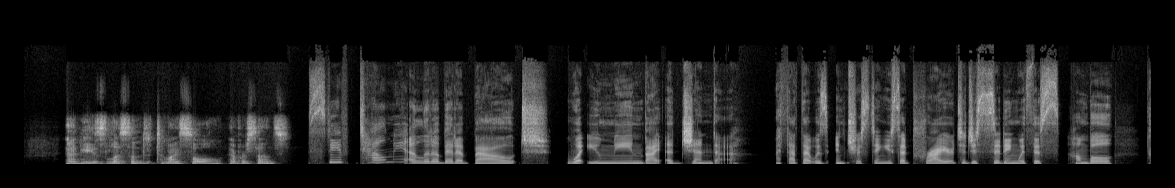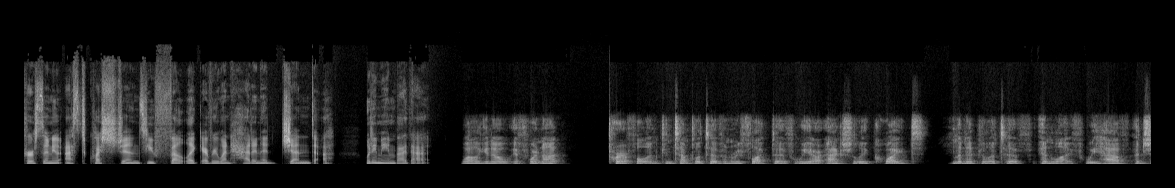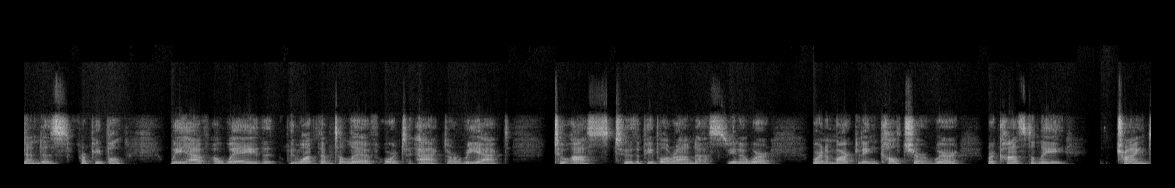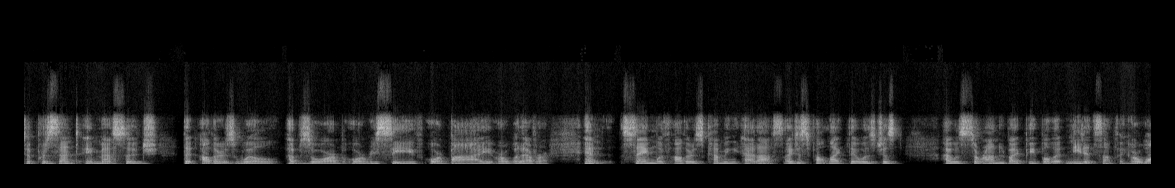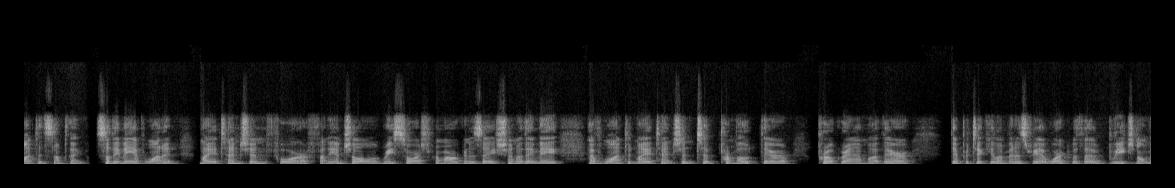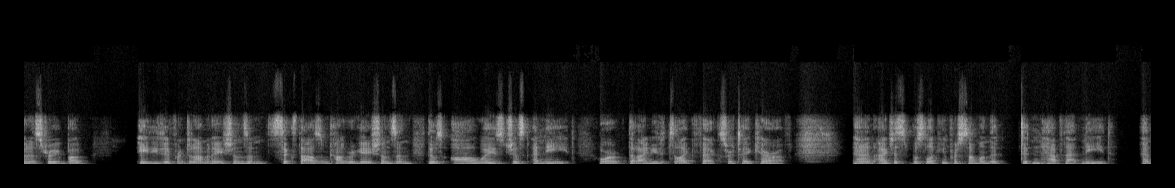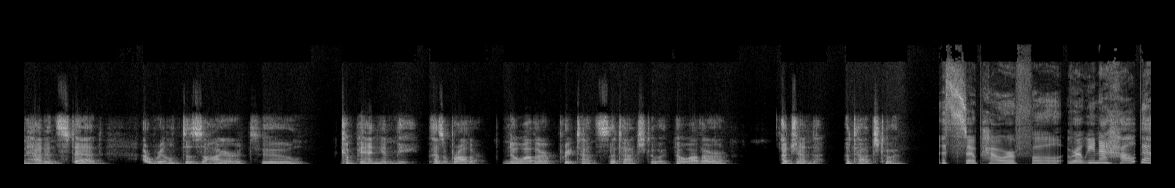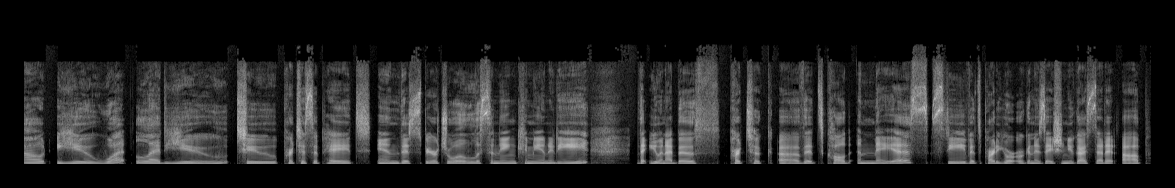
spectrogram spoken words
And he's listened to my soul ever since. Steve, tell me a little bit about what you mean by agenda. I thought that was interesting. You said prior to just sitting with this humble person who asked questions, you felt like everyone had an agenda. What do you mean by that? Well, you know, if we're not prayerful and contemplative and reflective, we are actually quite manipulative in life. We have agendas for people. We have a way that we want them to live or to act or react to us, to the people around us. You know, we're we're in a marketing culture where we're constantly trying to present a message that others will absorb or receive or buy or whatever. And same with others coming at us. I just felt like there was just, I was surrounded by people that needed something or wanted something. So they may have wanted my attention for financial resource from our organization, or they may have wanted my attention to promote their program or their their particular ministry. I worked with a regional ministry, about 80 different denominations and 6,000 congregations, and there was always just a need or that I needed to like fix or take care of. And I just was looking for someone that didn't have that need and had instead a real desire to companion me as a brother. No other pretense attached to it, no other agenda attached to it. That's so powerful. Rowena, how about you? What led you to participate in this spiritual listening community that you and I both partook of? It's called Emmaus. Steve, it's part of your organization. You guys set it up.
